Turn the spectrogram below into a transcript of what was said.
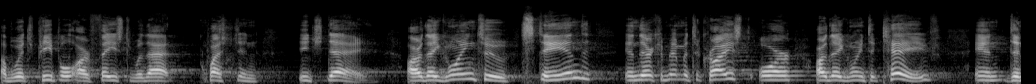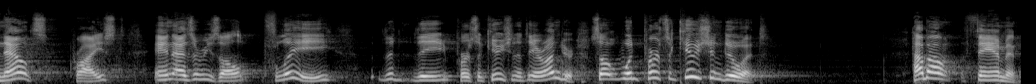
of which people are faced with that question each day. Are they going to stand in their commitment to Christ, or are they going to cave and denounce Christ and as a result flee the, the persecution that they are under? So, would persecution do it? How about famine?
